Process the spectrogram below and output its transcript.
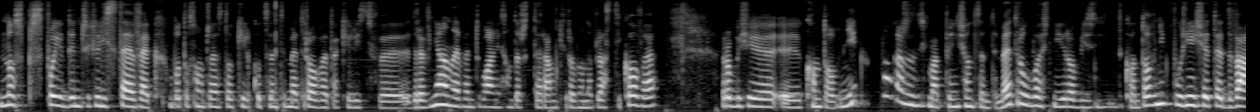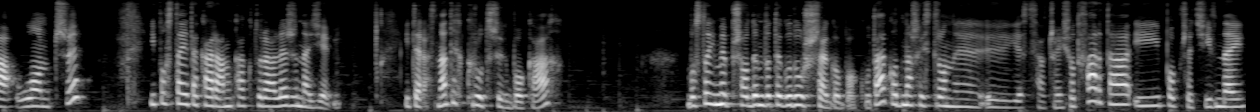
no, z, pojedynczych listewek, bo to są często kilkucentymetrowe takie listwy drewniane, ewentualnie są też te ramki robione plastikowe. Robi się y, kątownik, no, każdy z nich ma 50 centymetrów właśnie i robi kątownik, później się te dwa łączy i powstaje taka ramka, która leży na ziemi. I teraz na tych krótszych bokach, bo stoimy przodem do tego dłuższego boku, tak? Od naszej strony y, jest ta część otwarta i po przeciwnej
